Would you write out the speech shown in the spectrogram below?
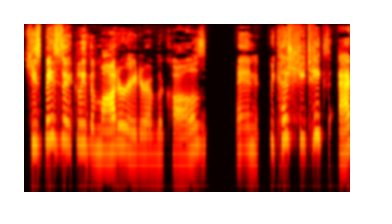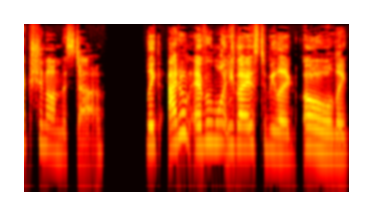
She's basically the moderator of the calls. And because she takes action on the stuff, like I don't ever want you guys to be like, oh, like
